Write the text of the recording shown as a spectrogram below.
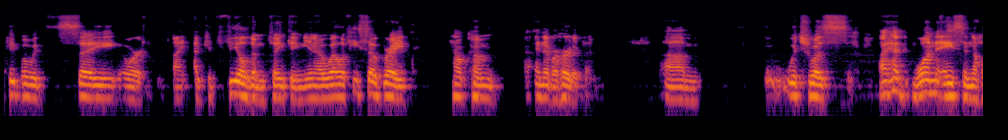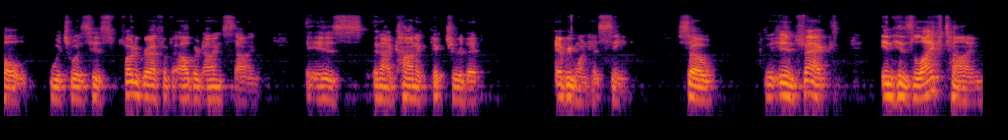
people would say, or I, I could feel them thinking, you know, well, if he's so great, how come I never heard of him? Um, which was, I had one ace in the hole, which was his photograph of Albert Einstein is an iconic picture that everyone has seen. So, in fact, in his lifetime,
